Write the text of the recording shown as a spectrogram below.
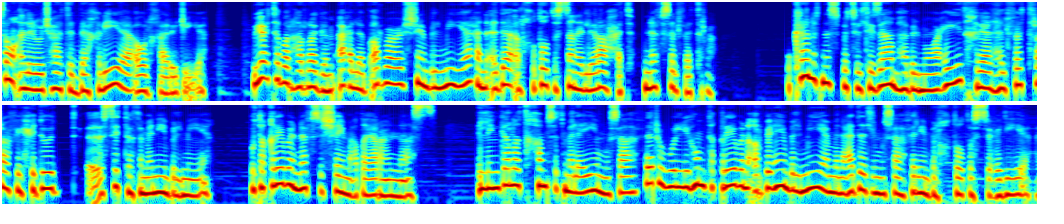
سواء للوجهات الداخلية أو الخارجية. ويعتبر هالرقم أعلى ب 24% عن أداء الخطوط السنة اللي راحت بنفس الفترة. وكانت نسبة التزامها بالمواعيد خلال هالفترة في حدود 86% وتقريبا نفس الشيء مع طيران الناس. اللي انقلت خمسة ملايين مسافر واللي هم تقريبا 40% من عدد المسافرين بالخطوط السعودية.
